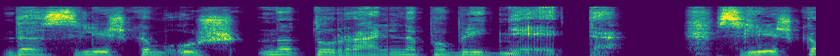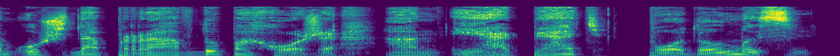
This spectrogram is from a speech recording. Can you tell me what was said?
да слишком уж натурально побледнеет-то. Слишком уж на правду похоже, ан и опять подал мысль.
